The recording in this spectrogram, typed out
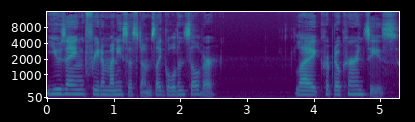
using freedom money systems like gold and silver, like cryptocurrencies?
